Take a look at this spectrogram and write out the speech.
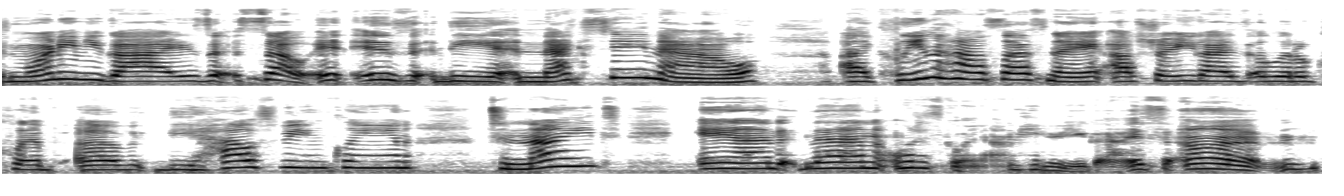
Good morning, you guys. So it is the next day now. I cleaned the house last night. I'll show you guys a little clip of the house being clean tonight. And then what is going on here, you guys? Um,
